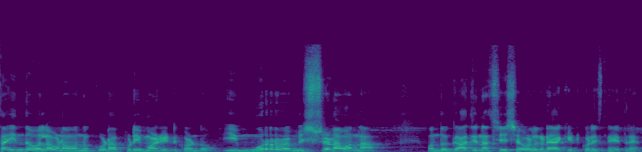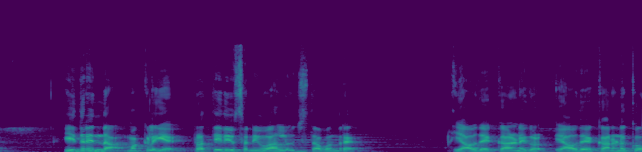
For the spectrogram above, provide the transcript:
ಸೈಂಧವ ಲವಣವನ್ನು ಕೂಡ ಪುಡಿ ಮಾಡಿ ಇಟ್ಕೊಂಡು ಈ ಮೂರರ ಮಿಶ್ರಣವನ್ನು ಒಂದು ಗಾಜಿನ ಶೀಶೆ ಒಳಗಡೆ ಹಾಕಿ ಇಟ್ಕೊಳ್ಳಿ ಸ್ನೇಹಿತರೆ. ಇದರಿಂದ ಮಕ್ಕಳಿಗೆ ಪ್ರತಿ ದಿವಸ ನೀವು ಆಲೋಚಿಸ್ತಾ ಬಂದರೆ ಯಾವುದೇ ಕಾರಣಗಳು, ಯಾವುದೇ ಕಾರಣಕ್ಕೂ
